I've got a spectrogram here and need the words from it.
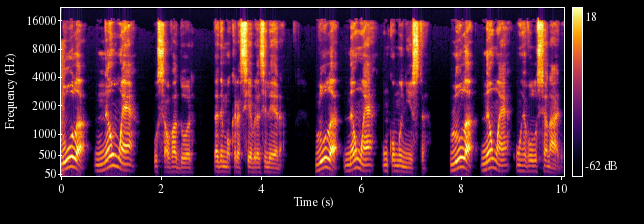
Lula não é o salvador da democracia brasileira. Lula não é um comunista. Lula não é um revolucionário.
